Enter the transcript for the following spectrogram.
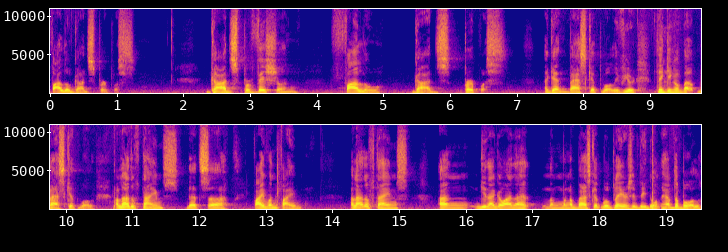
follow God's purpose. God's provision follow God's purpose. Again, basketball. If you're thinking about basketball, a lot of times, that's uh, five on five, a lot of times, ang ginagawa na ng mga basketball players, if they don't have the ball,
